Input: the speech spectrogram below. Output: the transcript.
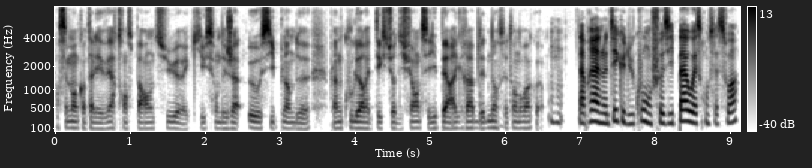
forcément quand t'as les verres transparents dessus avec qui sont déjà eux aussi plein de plein de couleurs et de textures différentes, c'est hyper agréable d'être dans cet endroit quoi. Mhm. Après à noter que du coup on choisit pas où est-ce qu'on s'assoit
